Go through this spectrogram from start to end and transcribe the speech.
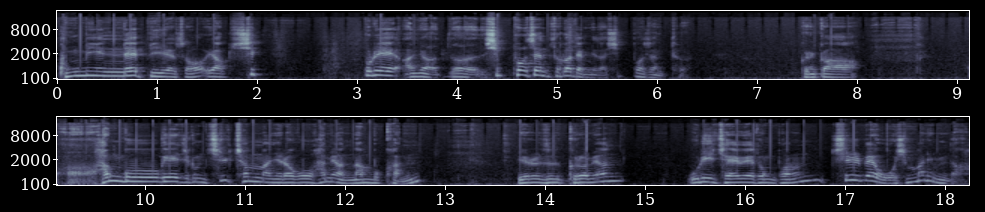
국민에 비해서 약 10분의 아니요, 10%가 됩니다. 10%. 그러니까 어, 한국에 지금 7천만이라고 하면 남북한 예를 들 그러면 우리 재외 동포는 750만입니다.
